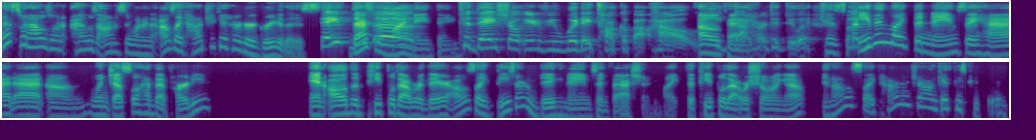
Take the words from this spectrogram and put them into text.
That's what I was wondering. I was honestly wondering. I was like, how'd you get her to agree to this? They, That's my main thing. Today's show interview where they talk about how okay. got her to do it. Because even like the names they had at um when Jessel had that party, and all the people that were there, I was like, these are big names in fashion. Like the people that were showing up, and I was like, how did y'all get these people?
